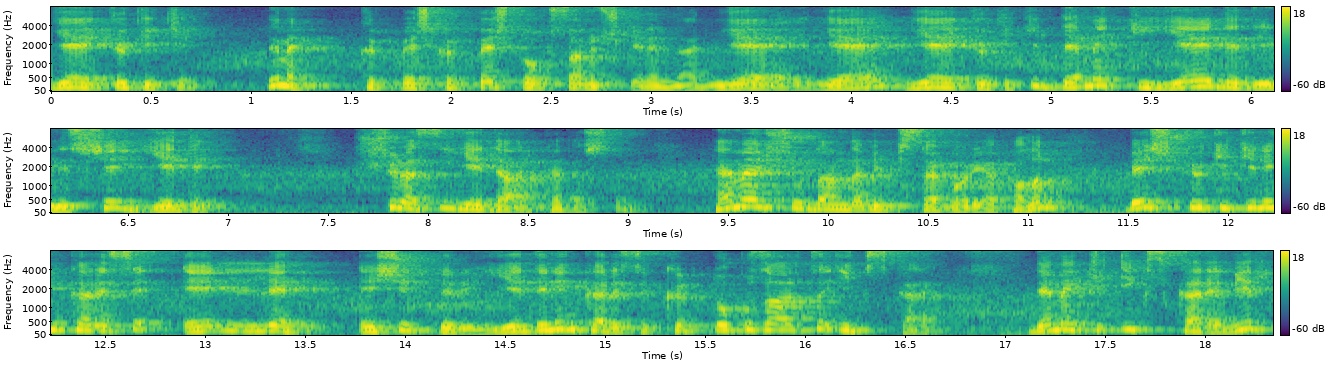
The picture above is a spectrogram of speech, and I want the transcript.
Y kök 2. Değil mi? 45 45 90 üçgeninden Y Y Y kök 2. Demek ki Y dediğiniz şey 7. Şurası 7 arkadaşlar. Hemen şuradan da bir Pisagor yapalım. 5 kök 2'nin karesi 50 eşittir 7'nin karesi 49 artı x kare. Demek ki x kare 1.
